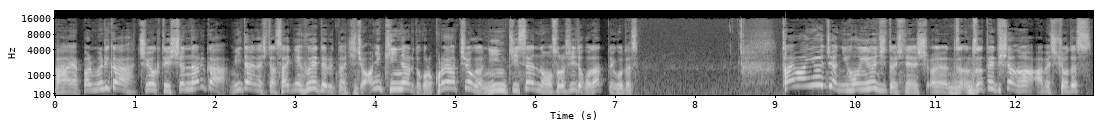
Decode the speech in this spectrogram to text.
ああ、やっぱり無理か、中国と一緒になるか、みたいな人は最近増えてるってのは非常に気になるところ。これが中国の認知戦の恐ろしいところだということです。台湾有事は日本有事として、ずずっと言ってきたのは安倍首相です。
